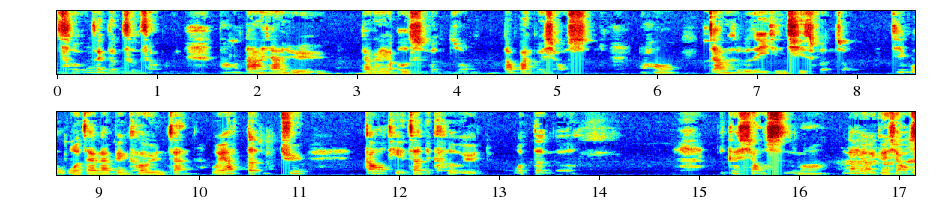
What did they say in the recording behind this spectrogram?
车，在等车上，然后搭下去大概要二十分钟到半个小时。然后这样是不是已经七十分钟？结果我在那边客运站，我要等去高铁站的客运，我等了一个小时吗？应该有一个小时。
